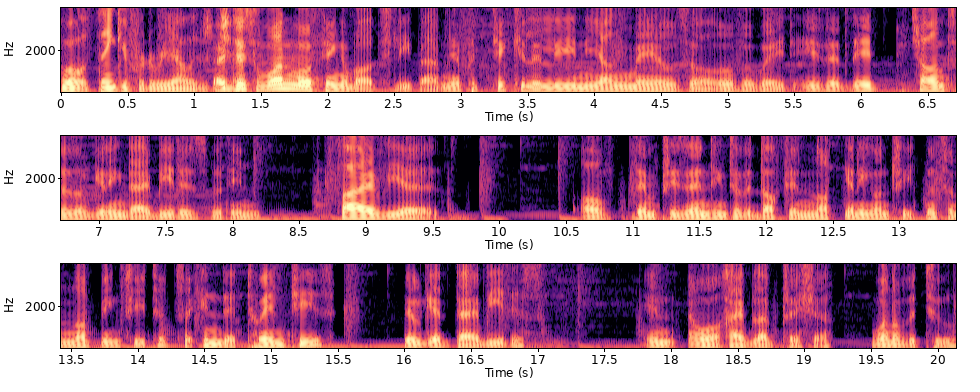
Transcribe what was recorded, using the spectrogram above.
well, thank you for the reality Uh, check. just one more thing about sleep apnea, particularly in young males who are overweight, is that their chances of getting diabetes within five years of them presenting to the doctor and not getting on treatment, and not being treated, so in their 20s, they'll get diabetes in or high blood pressure, one of the two,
